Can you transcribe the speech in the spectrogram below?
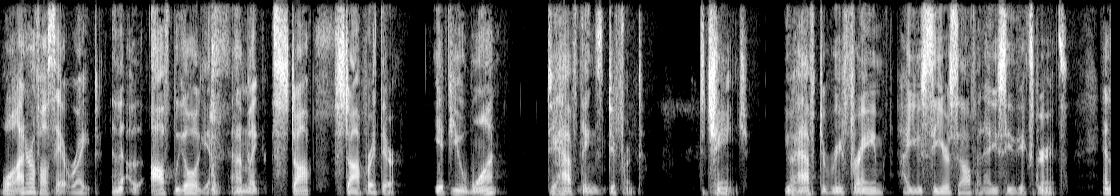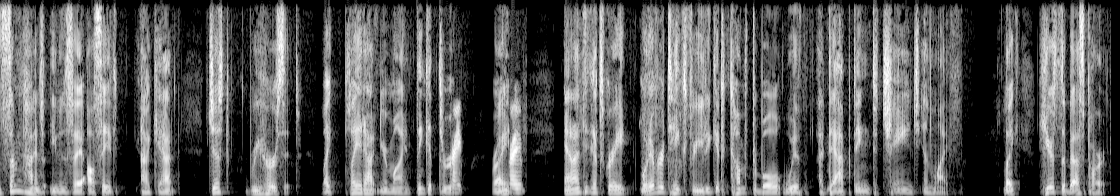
Well, I don't know if I'll say it right. And uh, off we go again. And I'm like, stop, stop right there. If you want to have things different, to change, you have to reframe how you see yourself and how you see the experience. And sometimes even say, I'll say, uh, Kat, just rehearse it. Like play it out in your mind. Think it through. Right. Right. Right. And I think that's great. Whatever it takes for you to get comfortable with adapting to change in life. Like, here's the best part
